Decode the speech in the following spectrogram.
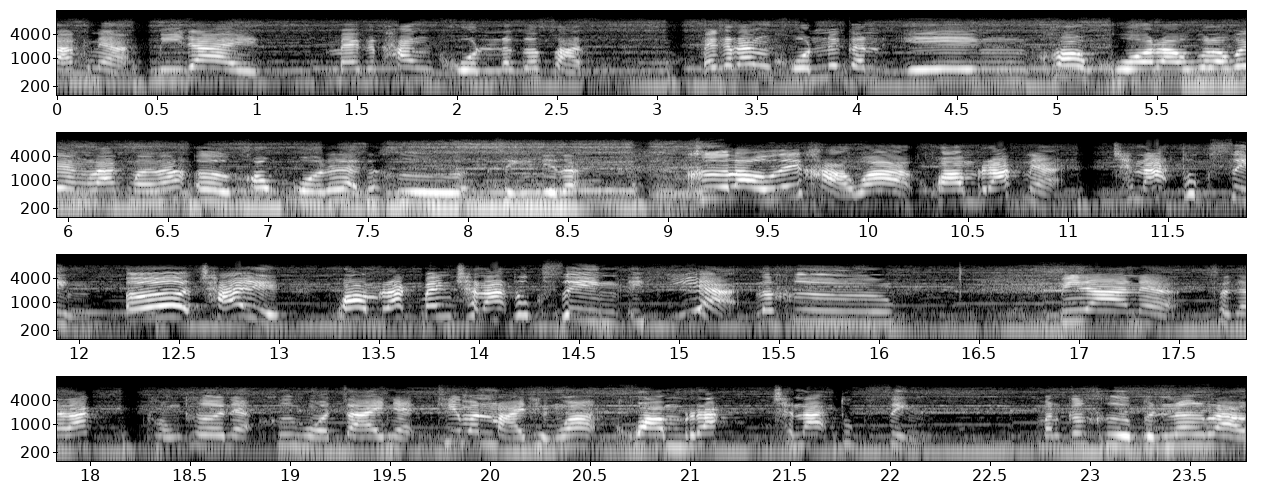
รักเนี่ยมีได้แม้กระทั่งคนแล้วก็สัตว์แม้กระทั่งคนด้วยกันเองครอบครัวเราเราก็ยังรักเลยนะเออครอบครัวนี่แหละก็คือสิ่งเดียวละคือเราได้ข่าวว่าความรักเนี่ยชนะทุกสิ่ง เออ ใช่ความรักแม่งชนะทุกสิ่งไอ้เหี้ยแล้วคือมีนาเนี่ยสัญลักษณ์ ของเธอเนี่ยคือหัวใจเนี่ยที่มันหมายถึงว่าความรักชนะทุกสิ่ง มันก็คือเป็นเรื่องราว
